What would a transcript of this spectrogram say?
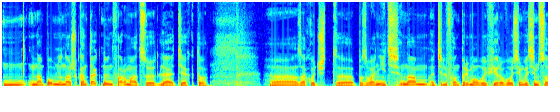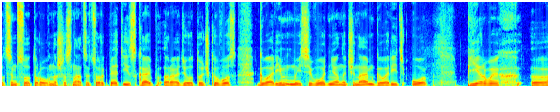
Напомню нашу контактную информацию для тех, кто захочет э, позвонить нам, телефон прямого эфира 8 800 700 ровно 1645 и skype radio.voz. Говорим мы сегодня, начинаем говорить о первых э,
